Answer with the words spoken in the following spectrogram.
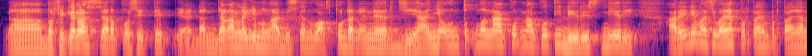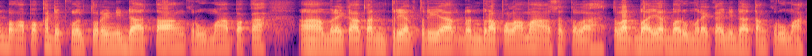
Nah, berpikirlah secara positif ya dan jangan lagi menghabiskan waktu dan energi hanya untuk menakut-nakuti diri sendiri. Hari ini masih banyak pertanyaan-pertanyaan Bang apakah debt collector ini datang ke rumah apakah uh, mereka akan teriak-teriak dan berapa lama setelah telat bayar baru mereka ini datang ke rumah.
